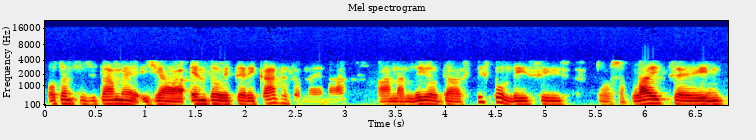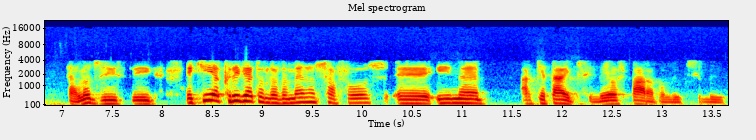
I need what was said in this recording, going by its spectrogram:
όταν συζητάμε για ενδοετερικά δεδομένα, αναλύοντας τις πωλήσεις, το supply chain, τα logistics. Εκεί η ακρίβεια των δεδομένων σαφώς ε, είναι αρκετά υψηλή, έως πάρα πολύ υψηλή.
